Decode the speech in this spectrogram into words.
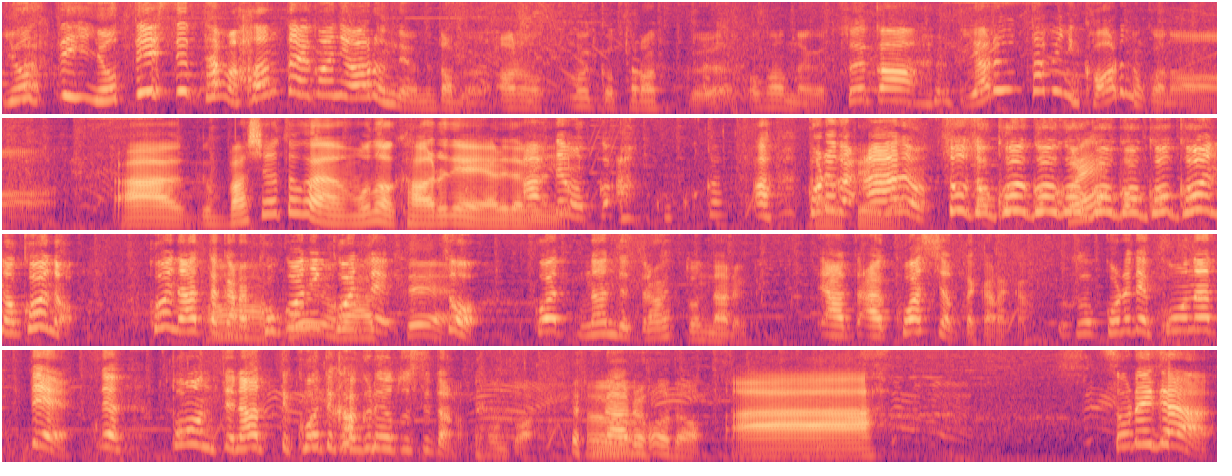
予定予定して多分反対側にあるんだよね多分。あのもう一個トラック？わかんないけど。それかやるたびに変わるのかな？あー場所とかものは変わるねやるたびに。あでもこあここか。あこれがあでもそうそうこういうこういうこういうこういうこういうのこういうの。こういうのあったからここにこうやってそう。こうやってなんでドラフトになる？ああ壊しちゃったからか。これでこうなってでポンってなってこうやって隠れようとしてたの本当は。うん。なるほど。あそれが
